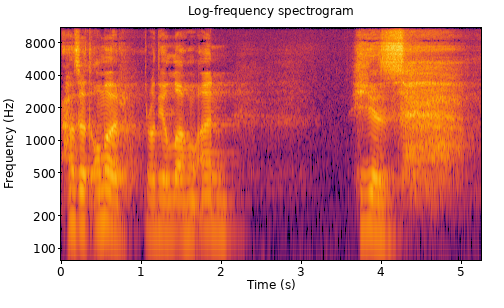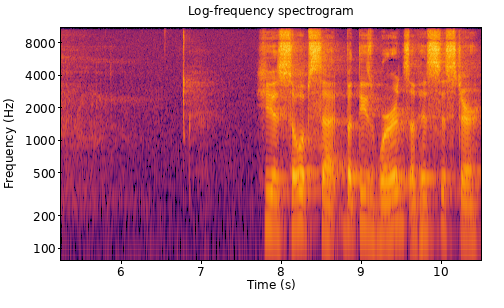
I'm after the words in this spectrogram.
Hazrat Umar radiallahu an, he is he is so upset, but these words of his sister,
